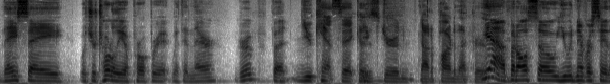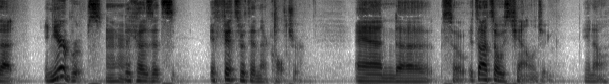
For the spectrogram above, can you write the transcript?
they say, which are totally appropriate within their group, but You can't say it because you, are not a part of that group. yeah, but also you would never say that in your groups because it's it fits within their culture, and uh, so it's that's always challenging, you know,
